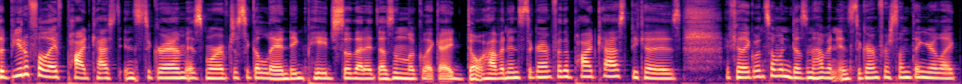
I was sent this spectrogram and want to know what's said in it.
The Beautiful Life podcast Instagram is more of just like a landing page so that it doesn't look like I don't have an Instagram for the podcast because I feel like when someone doesn't have an Instagram for something, you're like,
